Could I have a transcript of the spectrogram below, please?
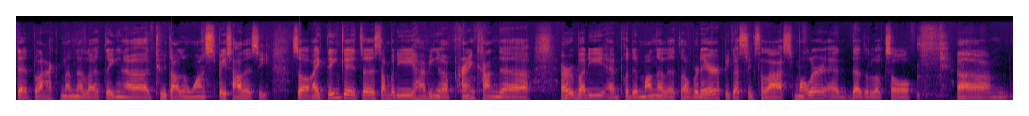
the black monolith in uh, 2001 Space Odyssey. So I think it's uh, somebody having a prank on the, everybody and put the monolith over there because it's a lot smaller and doesn't look so um,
